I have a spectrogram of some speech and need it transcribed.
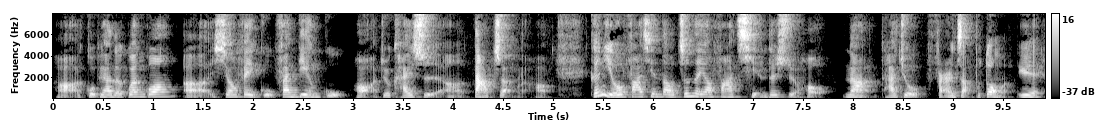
啊，股票的观光呃消费股、饭店股哈就开始呃大涨了哈。可你又发现到真的要发钱的时候，那它就反而涨不动了，因为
